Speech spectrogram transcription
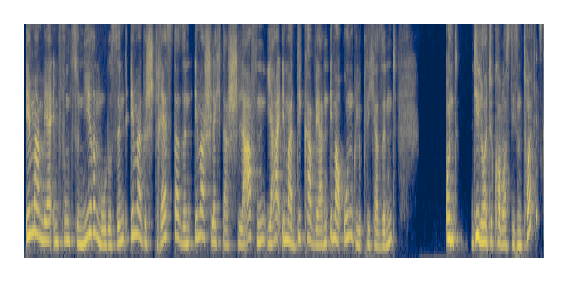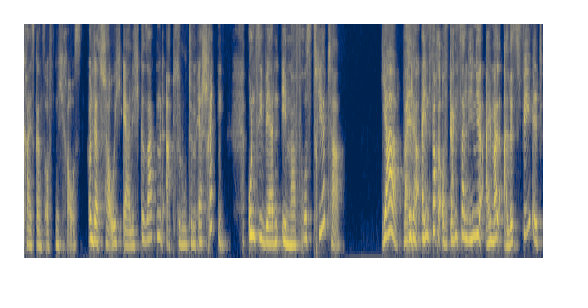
immer mehr im Funktionieren-Modus sind, immer gestresster sind, immer schlechter schlafen, ja, immer dicker werden, immer unglücklicher sind. Und die Leute kommen aus diesem Teufelskreis ganz oft nicht raus. Und das schaue ich ehrlich gesagt mit absolutem Erschrecken. Und sie werden immer frustrierter. Ja, weil da einfach auf ganzer Linie einmal alles fehlt.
